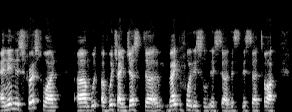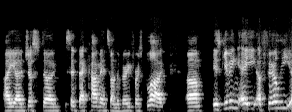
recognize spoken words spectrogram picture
And in this first one, um, of which I just, uh, right before this, this, this, this talk, I just sent back comments on the very first blog, um, is giving a, a fairly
